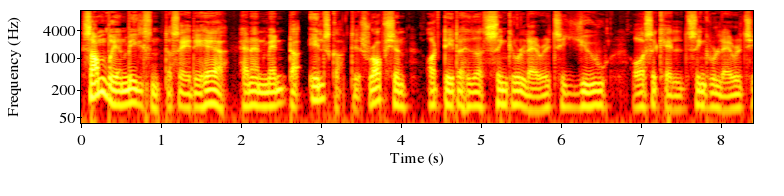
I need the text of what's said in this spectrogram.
Samme Brian Mikkelsen, der sagde det her, han er en mand, der elsker disruption og det, der hedder Singularity U, også kaldet Singularity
